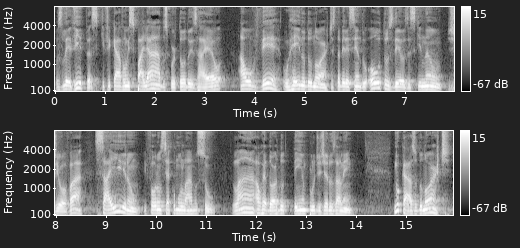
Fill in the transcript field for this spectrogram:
Os levitas, que ficavam espalhados por todo Israel, ao ver o reino do norte estabelecendo outros deuses que não Jeová, saíram e foram se acumular no sul, lá ao redor do templo de Jerusalém. No caso do norte,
